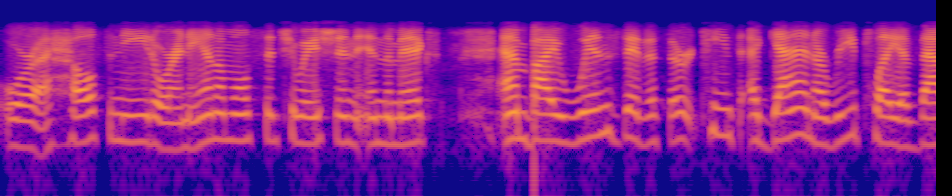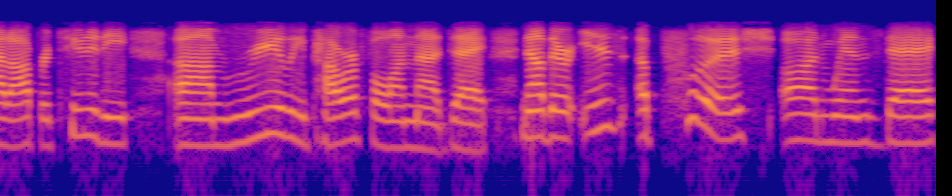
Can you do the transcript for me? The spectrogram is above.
or a health need or an animal situation in the mix. And by Wednesday, the 13th, again, a replay of that opportunity, um, really powerful on that day. Now, there is a push on Wednesday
